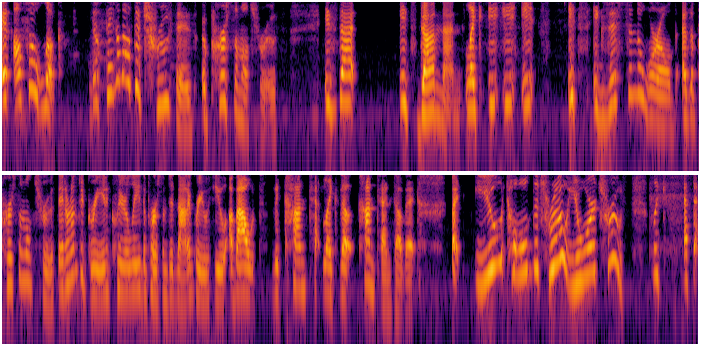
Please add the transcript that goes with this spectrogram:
and also look, the thing about the truth is a personal truth is that it's done then. Like it it, it it exists in the world as a personal truth. They don't have to agree, and clearly the person did not agree with you about the content, like the content of it. You told the truth, your truth. Like at the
